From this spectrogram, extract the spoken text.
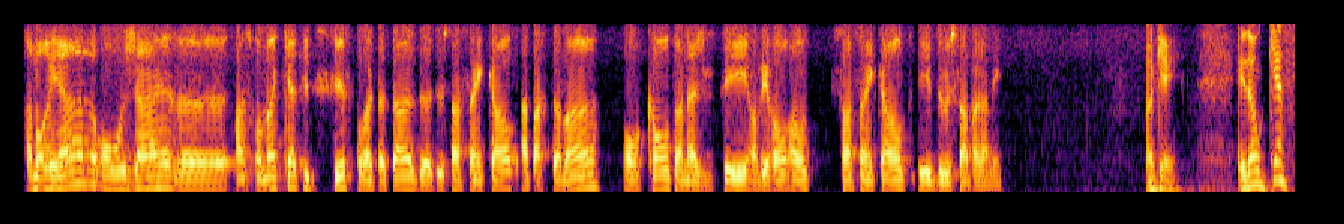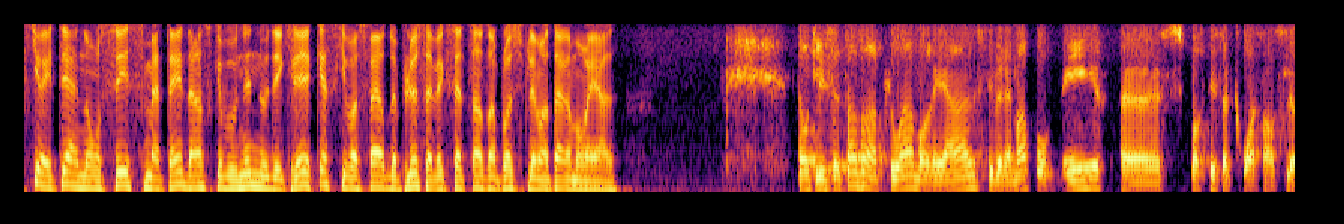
À Montréal, on gère euh, en ce moment quatre édifices pour un total de 250 appartements. on compte en ajouter environ entre 150 et 200 par année. OK. Et donc, qu'est-ce qui a été annoncé ce matin dans ce que vous venez de nous décrire? Qu'est-ce qui va se faire de plus avec 700 emplois supplémentaires à Montréal? Donc, les 700 emplois à Montréal, c'est vraiment pour venir euh, supporter cette croissance-là.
